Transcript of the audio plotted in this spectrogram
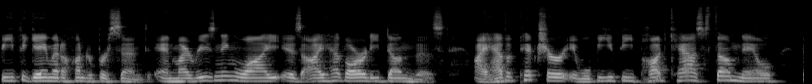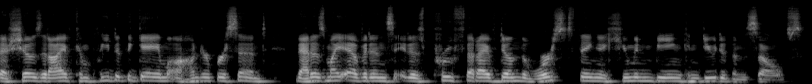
beat the game at 100%. And my reasoning why is I have already done this. I have a picture, it will be the podcast thumbnail that shows that I've completed the game 100%. That is my evidence. It is proof that I've done the worst thing a human being can do to themselves.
